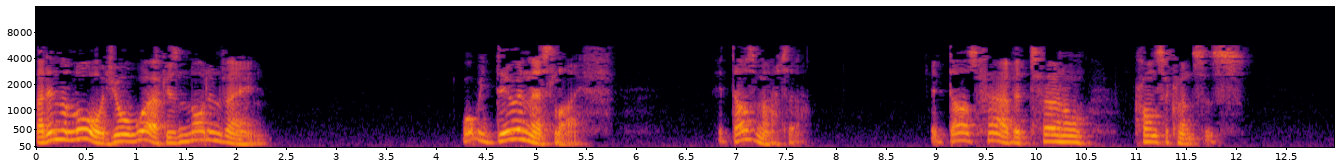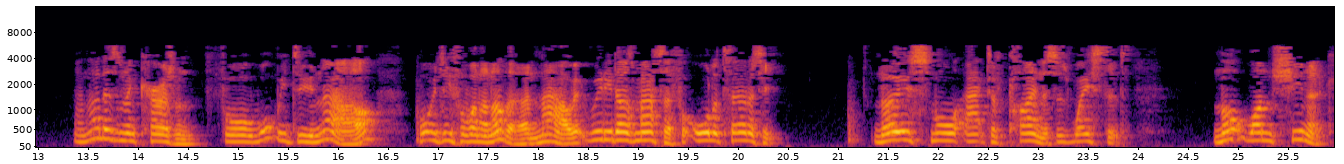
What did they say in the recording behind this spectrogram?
that in the Lord your work is not in vain. What we do in this life, it does matter. It does have eternal consequences. And that is an encouragement for what we do now, what we do for one another now, it really does matter for all eternity. No small act of kindness is wasted. Not one tunic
